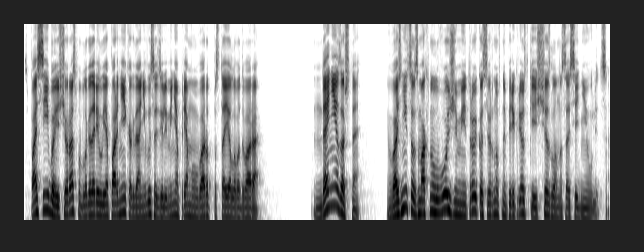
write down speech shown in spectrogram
Спасибо, еще раз поблагодарил я парней, когда они высадили меня прямо у ворот постоялого двора. Да не за что. Возница взмахнул вожжами, и тройка, свернув на перекрестке, исчезла на соседней улице.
